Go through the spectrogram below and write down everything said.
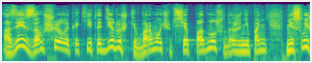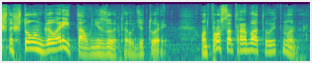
А здесь замшелые какие-то дедушки бормочут все под нос, и даже не, пон... не слышно, что он говорит там внизу этой аудитории. Он просто отрабатывает номер.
